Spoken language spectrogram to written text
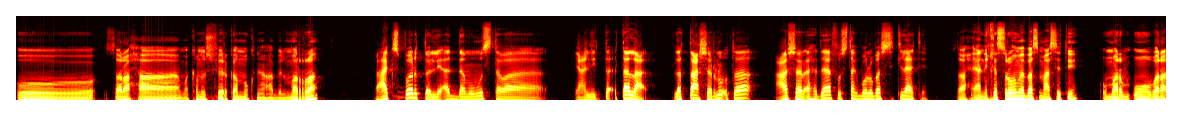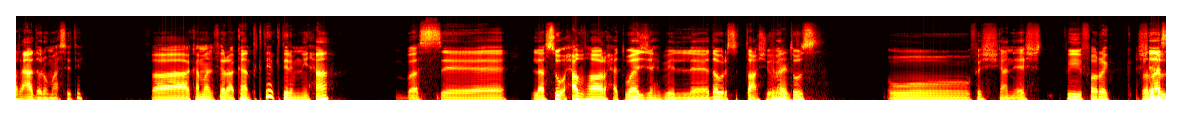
وصراحة ما كانوش فرقة مقنعة بالمرة. عكس بورتو اللي قدموا مستوى يعني طلع 13 نقطة 10 أهداف واستقبلوا بس ثلاثة صح يعني خسروا هم بس مع سيتي ومر... ومباراة تعادلوا مع سيتي. فكمان الفرقه كانت كتير كتير منيحة. بس آه، لسوء حظها رح تواجه بالدوري 16 يوفنتوس. وفيش يعني إيش في فرق رونالدو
